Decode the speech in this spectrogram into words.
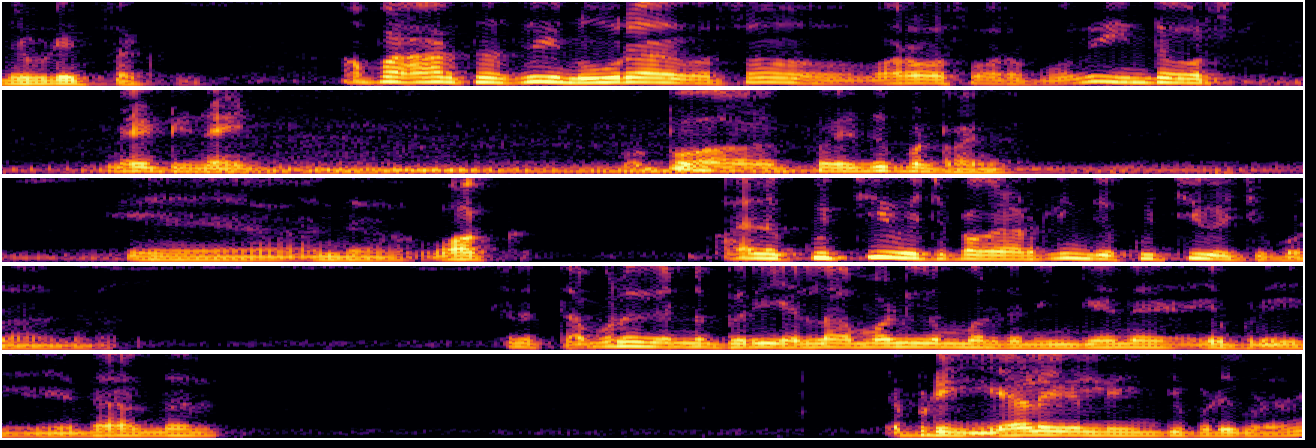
திராவிடியன் சாக்கு அப்புறம் ஆர்எஸ்எஸ் நூறாவது வருஷம் வர வருஷம் வரப்போகுது. இந்த வருஷம் நைன்டி நைன் இப்போ இப்போ இது பண்ணுறாங்க அந்த வாக்கு. அதில் குச்சி வச்சுப்பாங்க இடத்துல இங்கே குச்சி வச்சுக்கூடாதுங்கிறேன் ஏன்னா தமிழகம் என்ன பெரிய எல்லா மாநிலமும் வருது. நீங்கள் இங்கே என்ன எப்படி எதாக இருந்தாலும். எப்படி ஏழைகள் ஹிந்தி படிக்கூடாது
